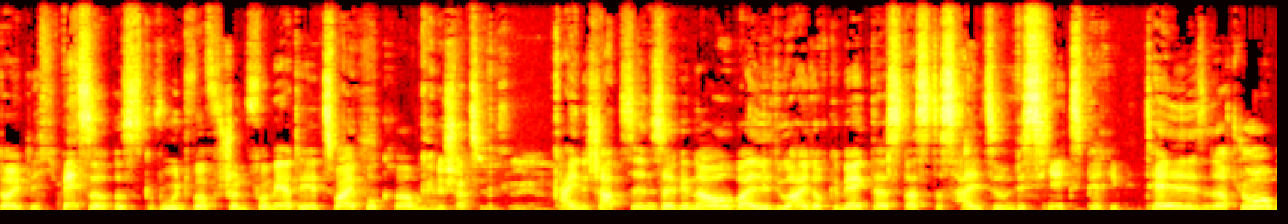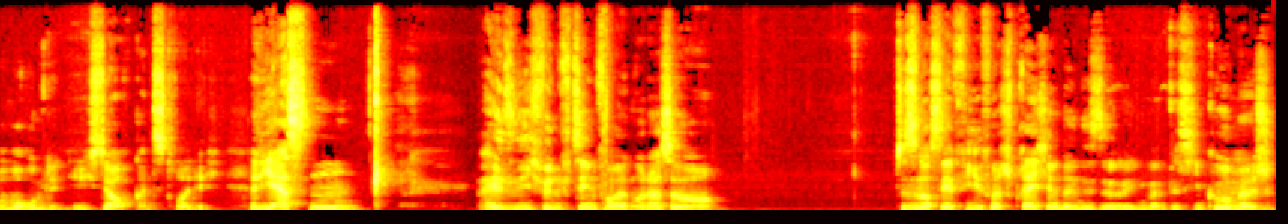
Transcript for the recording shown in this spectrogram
deutlich Besseres gewohnt war, schon vom RTL 2-Programm Keine Schatzinsel, ja. keine Schatzinsel, genau, weil du halt auch gemerkt hast, dass das halt so ein bisschen experimentell ist. Und dachte, ja, aber warum denn nicht? Ist ja auch ganz trollig. Ja, die ersten, weiß ich nicht, 15 Folgen oder so, das sind noch sehr vielversprechend und dann ist es irgendwann ein bisschen komisch.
